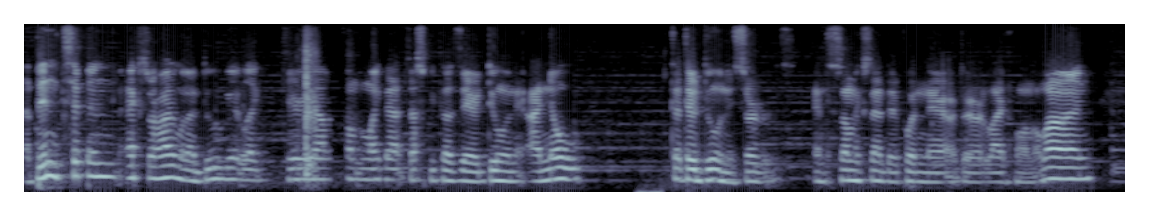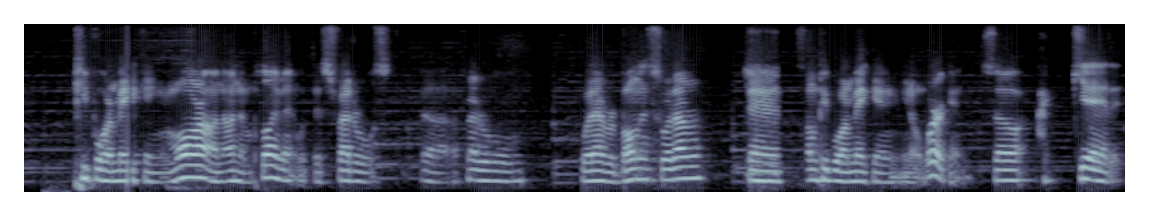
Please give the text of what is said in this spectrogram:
I've been tipping extra hard when I do get like carried out or something like that, just because they're doing it. I know that they're doing a service, and to some extent, they're putting their their life on the line. People are making more on unemployment with this federal, uh, federal, whatever bonus, whatever, than some people are making, you know, working. So I get it.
